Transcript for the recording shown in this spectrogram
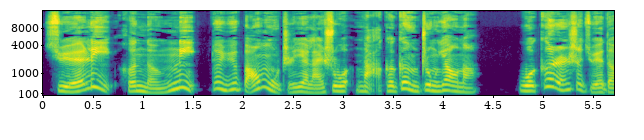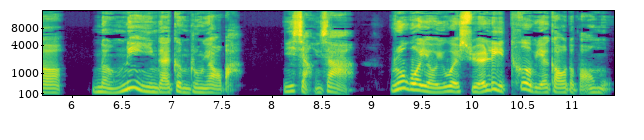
学历和能力对于保姆职业来说，哪个更重要呢？我个人是觉得能力应该更重要吧。你想一下，如果有一位学历特别高的保姆，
